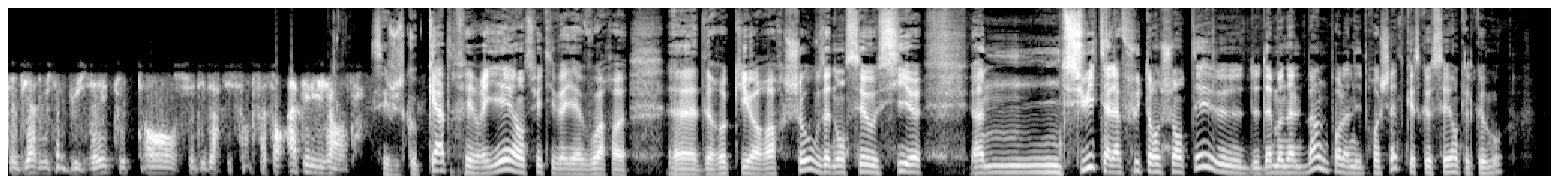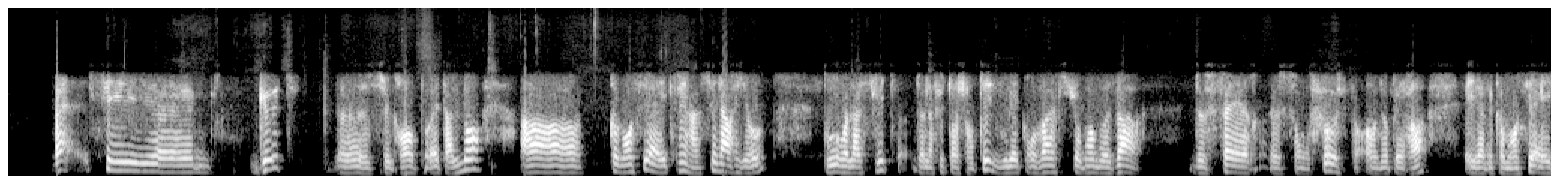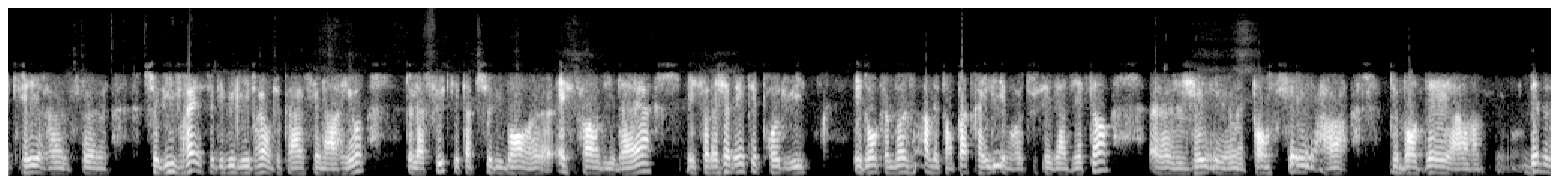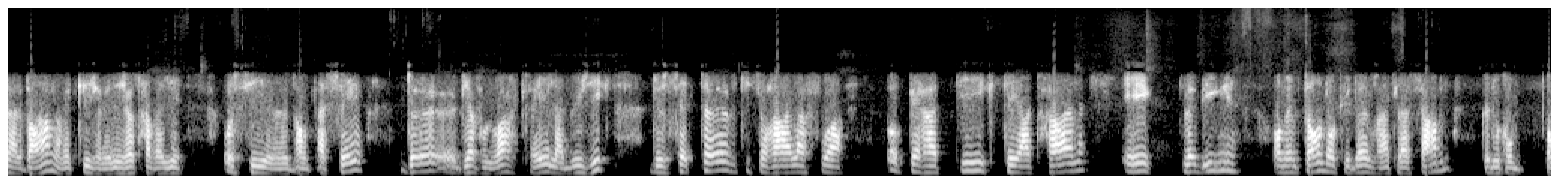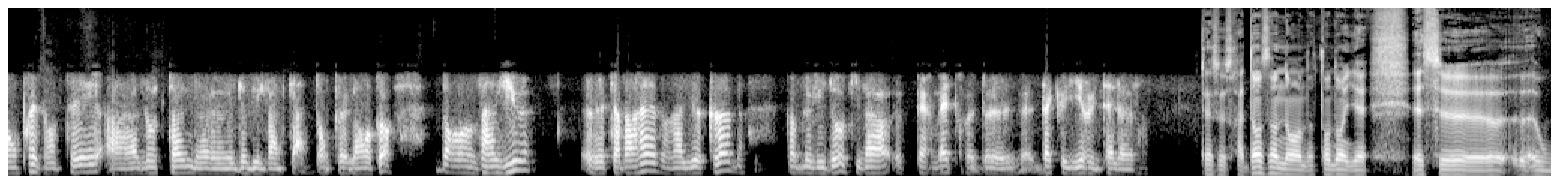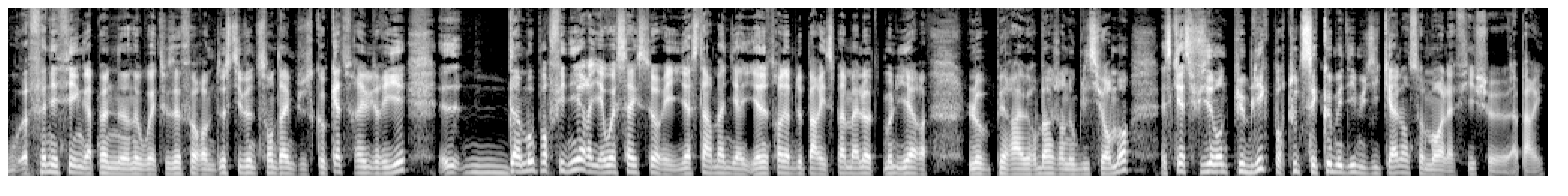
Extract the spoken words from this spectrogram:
de bien nous abuser tout en se divertissant de façon intelligente. C'est jusqu'au 4 février. Ensuite, il va y avoir euh, euh The Rocky Horror Show. Vous annoncez aussi euh, une suite à la flûte enchantée euh, de Damon Albarn pour l'année prochaine. Qu'est-ce que c'est en quelques mots? Ben, C'est Goethe ce grand poète allemand, a commencé à écrire un scénario pour la suite de la flûte enchantée. Il voulait convaincre sûrement Mozart de faire son Faust en opéra et il avait commencé à écrire euh, ce, livret, ce début de livret, en tout cas un scénario de la flûte qui est absolument extraordinaire, mais ça n'a jamais été produit. Et donc Mozart n'étant pas très libre tous ces derniers temps, j'ai pensé à demander à Damon Albarn, avec qui j'avais déjà travaillé aussi euh, dans le passé, de bien vouloir créer la musique de cette œuvre qui sera à la fois opératique, théâtrale et clubbing en même temps, donc une œuvre inclassable que nous allons présenter à l'automne 2024. Euh, donc euh, là encore, dans un lieu cabaret, dans un lieu club comme le Lido qui va permettre d'accueillir une telle œuvre. Ça, ce sera dans un an. En attendant, il y a euh, ce euh, Funny Thing Happened on the Way to the Forum de Steven Sondheim jusqu'au 4 février. Euh, d'un mot pour finir, il y a West Side Story, il y a Starmania, il y a Notre-Dame de Paris, Spamalot, Molière, l'opéra urbain, j'en oublie sûrement. Est-ce qu'il y a suffisamment de public pour toutes ces comédies musicales en ce moment à l'affiche à Paris?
